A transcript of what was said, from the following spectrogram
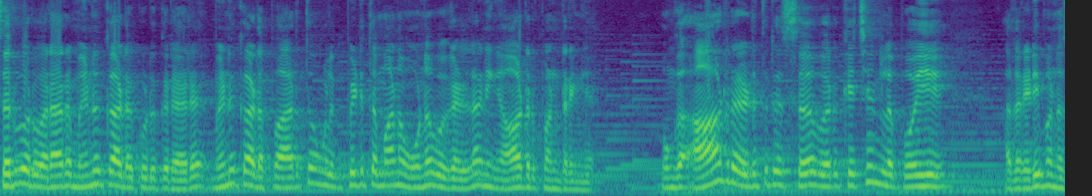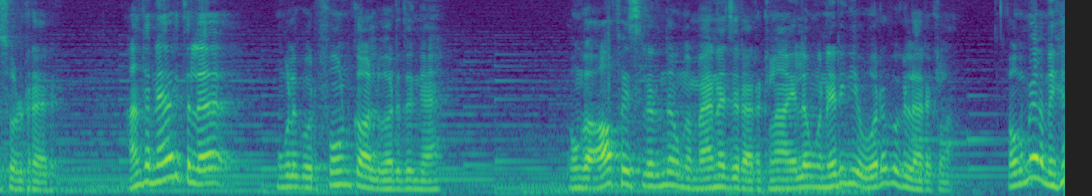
சர்வர் வராரு மெனு கார்டை கொடுக்குறாரு. மெனு கார்டை பார்த்து உங்களுக்கு பிடித்தமான உணவுகள்லாம் நீங்கள் ஆர்டர் பண்ணுறீங்க உங்கள் ஆர்டரை எடுத்துகிட்டு சர்வர் கிச்சனில் போய் அதை ரெடி பண்ண சொல்கிறாரு அந்த நேரத்தில் உங்களுக்கு ஒரு ஃபோன் கால் வருதுங்க. உங்கள் ஆஃபீஸ்லேருந்து உங்கள் மேனேஜராக இருக்கலாம் இல்லை உங்கள் நெருங்கிய உறவுகளாக இருக்கலாம். அவங்க மேலே மிக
